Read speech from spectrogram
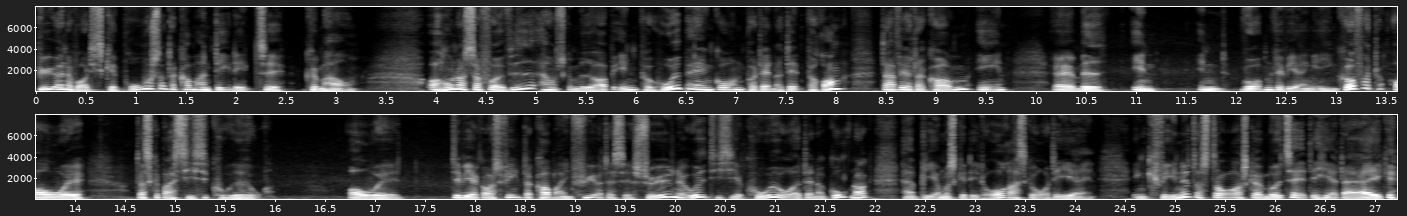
byerne, hvor de skal bruges, og der kommer en del ind til København. Og hun har så fået at vide, at hun skal møde op inde på hovedbanegården på den og den perron. Der vil der komme en øh, med en, en våbenlevering i en kuffert, og øh, der skal bare siges et kodeord. Og øh, det virker også fint. Der kommer en fyr, der ser søgende ud. De siger, kodeordet den er god nok. Han bliver måske lidt overrasket over, det er en, en kvinde, der står og skal modtage det her. Der er ikke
